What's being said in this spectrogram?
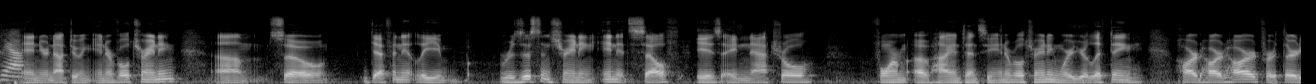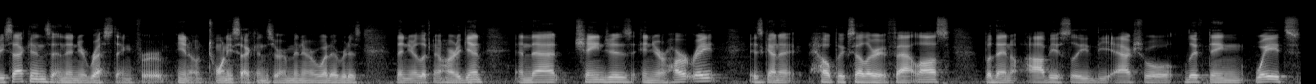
Yeah. and you're not doing interval training. Um, so, definitely, resistance training in itself is a natural form of high intensity interval training where you're lifting hard hard hard for 30 seconds and then you're resting for you know 20 seconds or a minute or whatever it is. Then you're lifting hard again. And that changes in your heart rate is going to help accelerate fat loss. But then obviously the actual lifting weights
